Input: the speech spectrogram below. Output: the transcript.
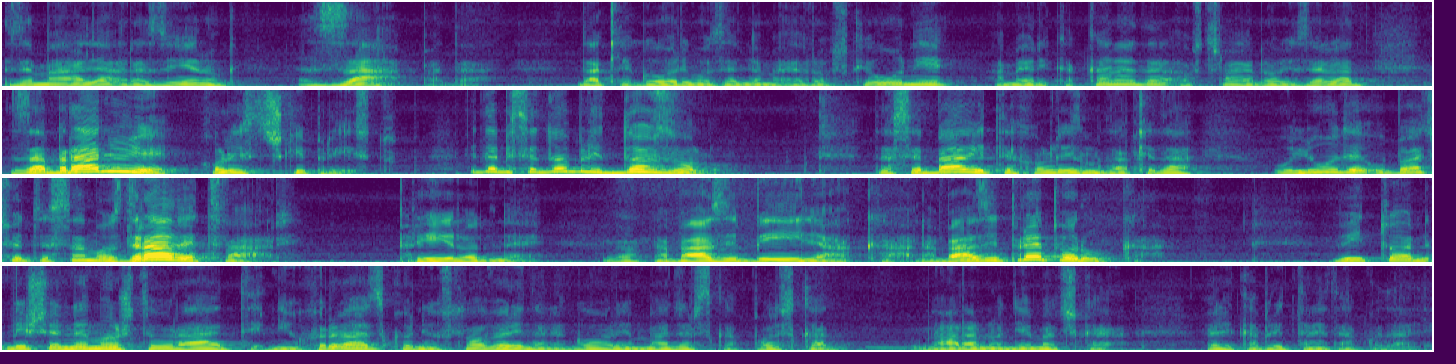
zemalja razvijenog zapada, dakle govorimo o zemljama Europske unije, Amerika, Kanada, Australija, Novi Zeland, zabranjuje holistički pristup. I da bi se dobili dozvolu da se bavite holizmom, dakle da u ljude ubacujete samo zdrave tvari, prirodne, na bazi biljaka, na bazi preporuka. Vi to više ne možete uraditi ni u Hrvatskoj, ni u Sloveniji, da ne govorim Mađarska, Poljska, naravno Njemačka, Velika Britanija i tako dalje.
